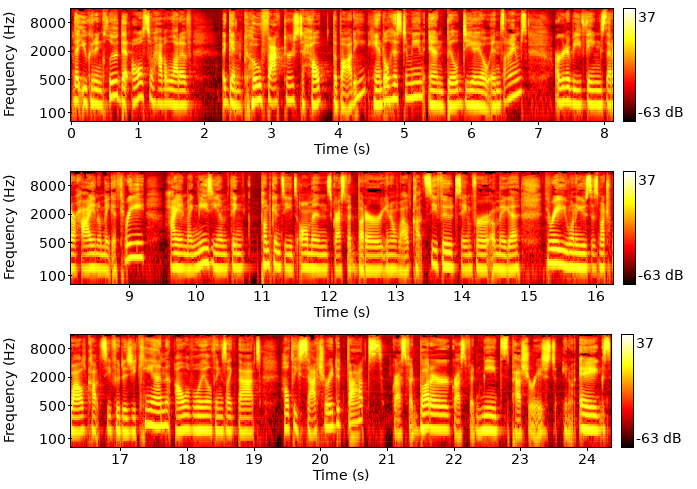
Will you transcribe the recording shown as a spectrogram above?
that you can include that also have a lot of again cofactors to help the body handle histamine and build DAO enzymes are going to be things that are high in omega 3, high in magnesium, think pumpkin seeds, almonds, grass-fed butter, you know, wild-caught seafood, same for omega 3. You want to use as much wild-caught seafood as you can, olive oil, things like that. Healthy saturated fats, grass-fed butter, grass-fed meats, pasture-raised, you know, eggs,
